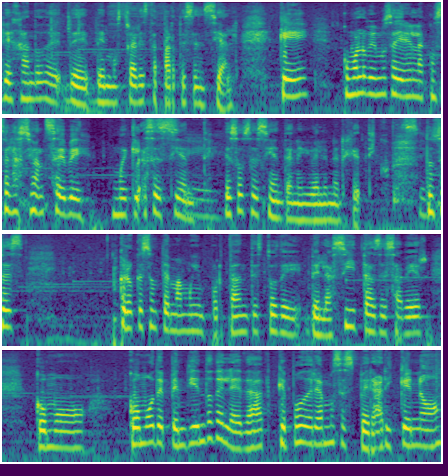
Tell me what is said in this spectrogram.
dejando de, mostrar esta parte esencial, que como lo vimos ayer en la constelación, se ve muy claro, se siente, eso se siente a nivel energético. Entonces, creo que es un tema muy importante esto de, de las citas, de saber cómo, cómo dependiendo de la edad, qué podríamos esperar y qué no,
